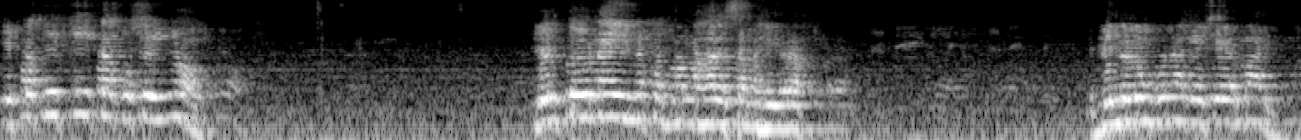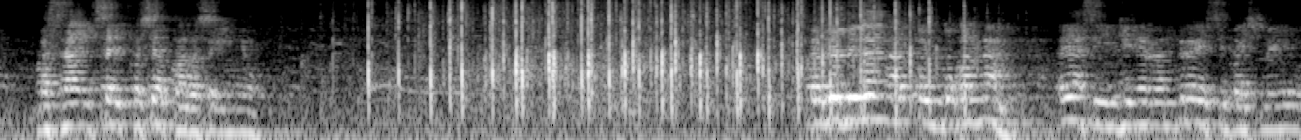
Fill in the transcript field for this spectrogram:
ipakikita ko sa inyo, yung tunay na pagmamahal sa mahirap. Binulong ko na kay chairman, mas na-excite pa siya para sa inyo. Pagbibilang at tumbukan na. Ayan, si Engineer Andres, si Vice Mayor.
